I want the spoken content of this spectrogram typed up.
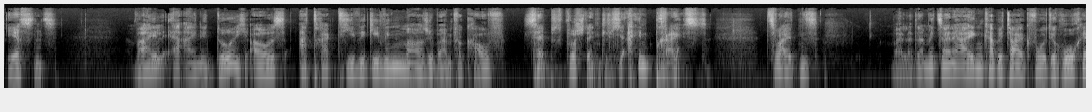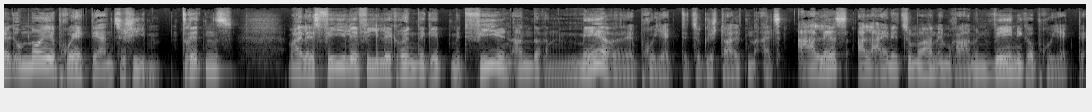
Erstens, weil er eine durchaus attraktive Gewinnmarge beim Verkauf selbstverständlich einpreist. Zweitens, weil er damit seine Eigenkapitalquote hochhält, um neue Projekte anzuschieben. Drittens, weil es viele, viele Gründe gibt, mit vielen anderen mehrere Projekte zu gestalten, als alles alleine zu machen im Rahmen weniger Projekte.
